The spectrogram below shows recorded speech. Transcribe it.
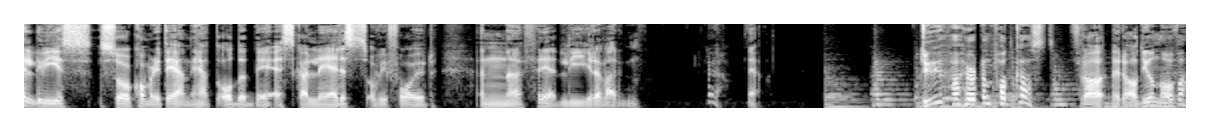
Heldigvis så kommer de til enighet, og det deeskaleres, og vi får en eh, fredeligere verden. Ja. ja. Du har hørt en podkast fra Radio Nova.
